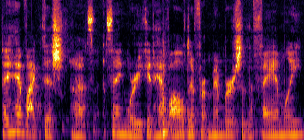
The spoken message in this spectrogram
they have like this uh, th- thing where you could have all different members of the family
